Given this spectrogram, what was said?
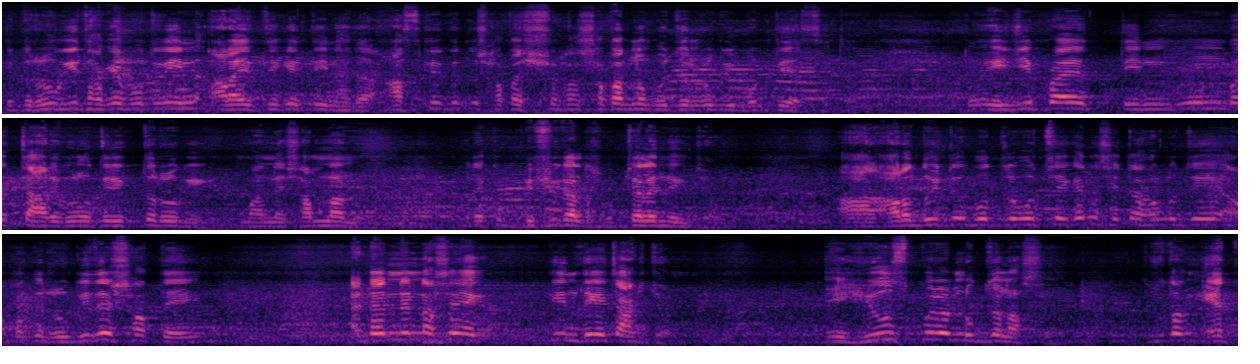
কিন্তু রুগী থাকে প্রতিদিন আড়াই থেকে তিন হাজার। আজকে কিন্তু সাতাশশো সাতান্নব্বই জন রুগী ভর্তি আছে এটা। তো এই যে প্রায় তিন গুণ বা চার গুণ অতিরিক্ত রোগী মানে সামলানো, এটা খুব ডিফিকাল্ট খুব চ্যালেঞ্জিং জব আর আরও দুইটা উপদ্রব হচ্ছে এখানে, সেটা হলো যে আমাদের রুগীদের সাথে অ্যাটেন্ডেন্ট আছে তিন থেকে চারজন। এই হিউজ পরিমাণ লোকজন আছে। সুতরাং এত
